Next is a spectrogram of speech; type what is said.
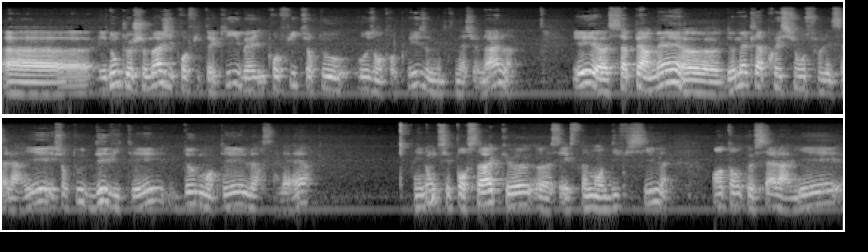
et donc le chômage, il profite à qui? Ben, Il profite surtout aux entreprises, aux multinationales, et euh, ça permet euh, de mettre la pression sur les salariés et surtout d'éviter d'augmenter leur salaire. Et donc c'est pour ça que euh, c'est extrêmement difficile en tant que salarié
